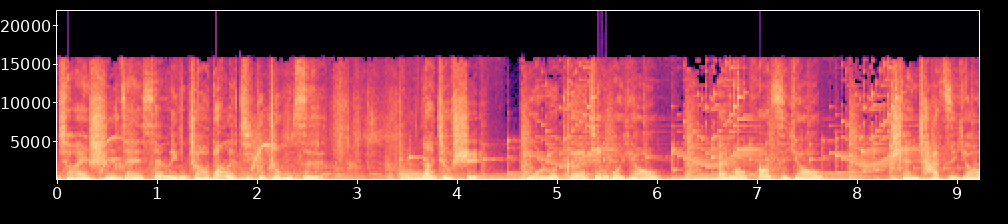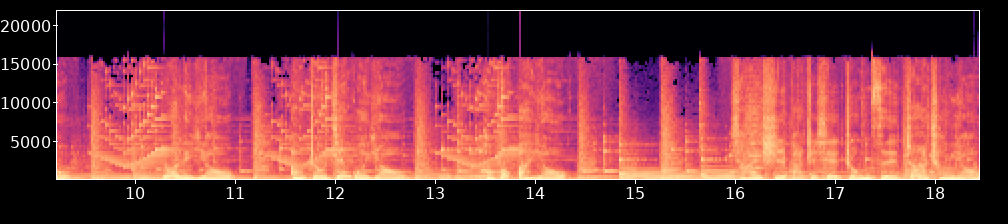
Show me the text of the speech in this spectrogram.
小爱狮在森林找到了几个种子，那就是摩洛哥坚果油、白芒花籽油、山茶籽油、洛梨油、澳洲坚果油、荷荷巴油。小爱师把这些种子榨成油，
